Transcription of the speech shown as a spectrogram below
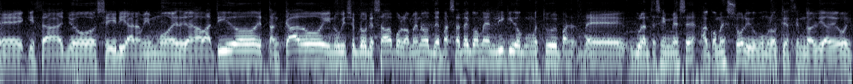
eh, quizás yo seguiría ahora mismo abatido, estancado y no hubiese progresado por lo menos de pasar de comer líquido como estuve eh, durante seis meses a comer sólido como lo estoy haciendo al día de hoy.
